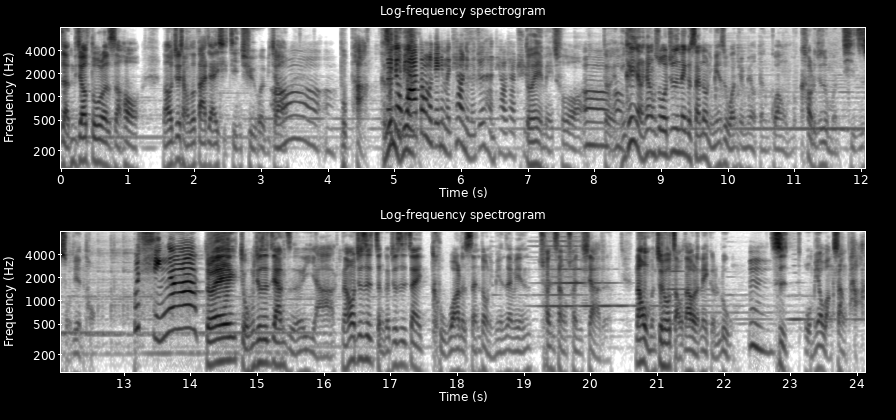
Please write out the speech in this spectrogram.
人比较多的时候。然后就想说大家一起进去会比较不怕，可是就挖洞了给你们跳，你们就是很跳下去。对，没错。对，你可以想象说，就是那个山洞里面是完全没有灯光，我们靠的就是我们七只手电筒。不行啊。对，就我们就是这样子而已啊。然后就是整个就是在土挖的山洞里面，在那边穿上穿下的。然后我们最后找到了那个路，嗯，是我们要往上爬，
